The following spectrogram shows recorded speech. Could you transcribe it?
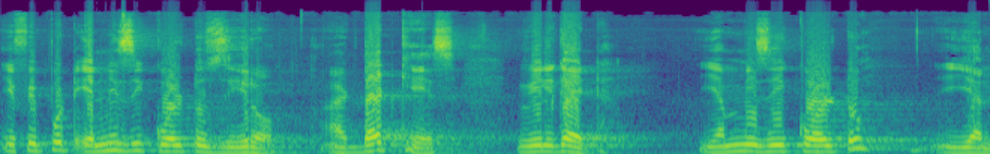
if we put n is equal to 0 at that case we will get m is equal to n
